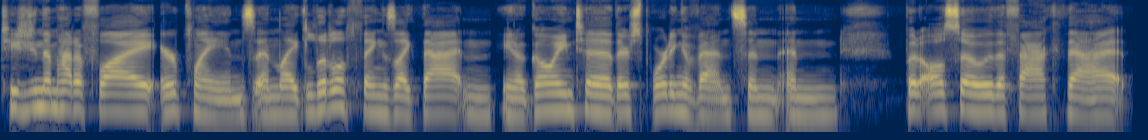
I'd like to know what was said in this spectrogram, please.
teaching them how to fly airplanes and like little things like that and you know going to their sporting events and and but also the fact that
